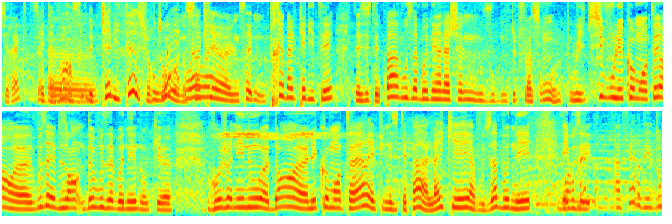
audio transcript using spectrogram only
direct. Et d'avoir un stream de qualité surtout, ouais, une, ouais, sacrée, ouais. Une, très belle qualité. N'hésitez pas à vous abonner à la chaîne. Vous- de toute façon, Oui. si vous voulez commenter, hein, vous avez besoin de vous abonner. Donc rejoignez-nous dans les commentaires et puis n'hésitez pas à liker, à vous abonner. et vous même avez à faire des dons.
